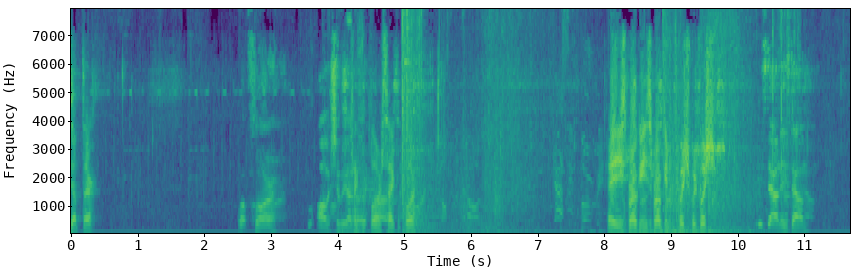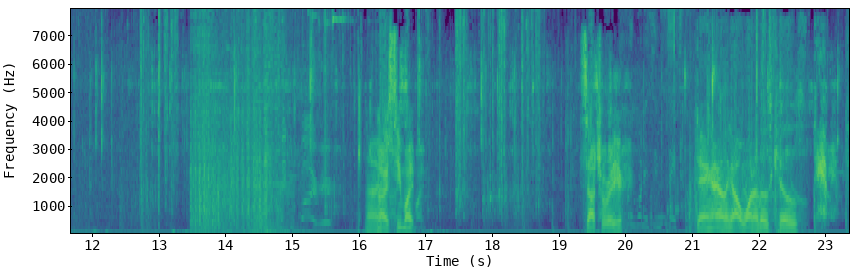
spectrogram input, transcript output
He's up there. What floor? Oh shit, we got Second another floor. car. Second floor. Lost the target. Gas is moving. Hey, he's broken. He's broken. Push. Push. Push. He's down, he's down. Nice. Nice. Team wipe. Satchel right here. Everyone is in safe zone. Dang, I only got one of those kills. Damn it.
